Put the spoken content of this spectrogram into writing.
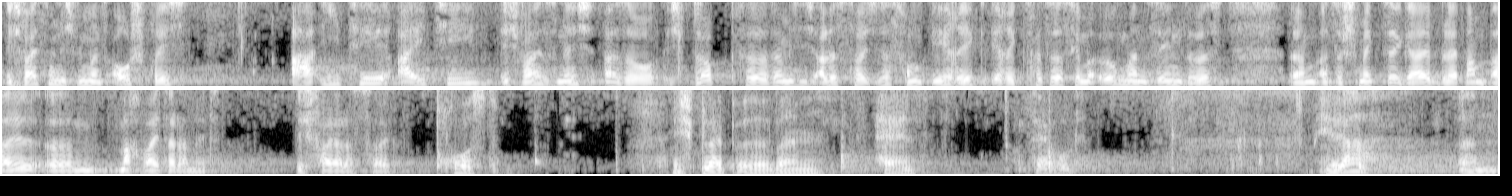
Ich weiß noch nicht, wie man es ausspricht. AIT, IT, ich weiß es nicht. Also ich glaube, wenn mich nicht alles täuscht, ist das vom Erik. Erik, falls du das hier mal irgendwann sehen wirst, ähm, also schmeckt sehr geil, bleib am Ball, ähm, mach weiter damit. Ich feiere das Zeug. Prost. Ich bleib äh, beim Hellen. Sehr gut. Yes. Ja, ähm,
